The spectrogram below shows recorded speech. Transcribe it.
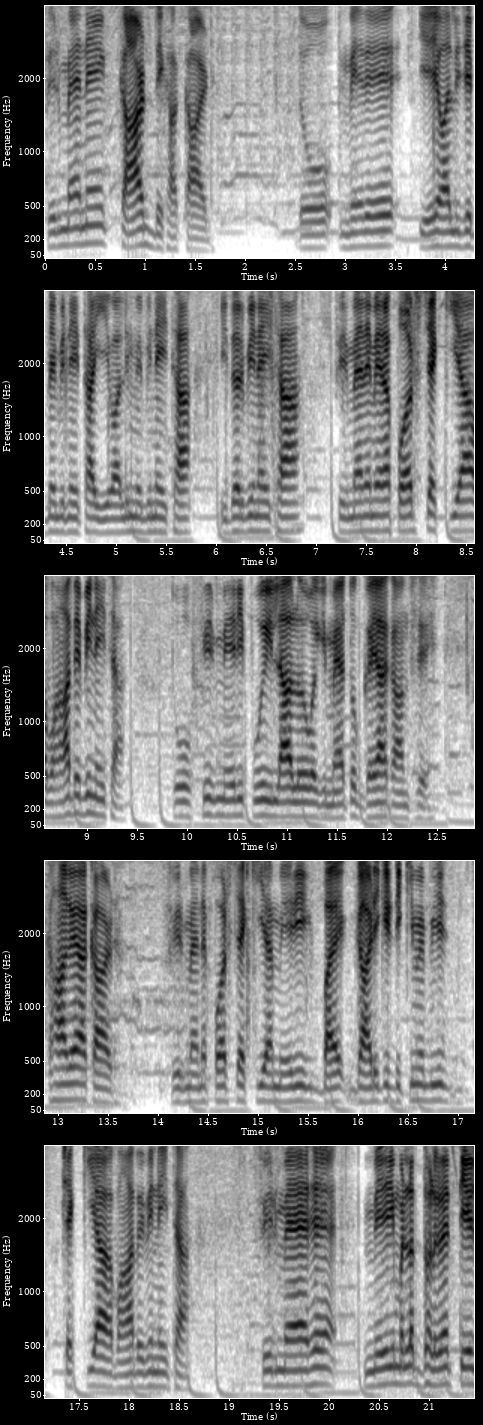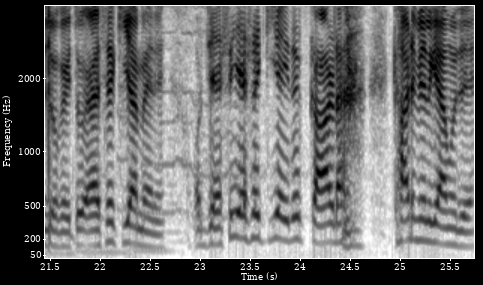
फिर मैंने कार्ड देखा कार्ड तो मेरे ये वाली जेब में भी नहीं था, ये वाली में भी नहीं था, इधर भी नहीं था। फिर मैंने मेरा पर्स चेक किया, वहाँ पे भी नहीं था। तो फिर मेरी पूरी लाल हो गई कि मैं तो गया काम से। कहाँ गया कार्ड? फिर मैंने पर्स चेक किया, मेरी बाइक, गाड़ी की डिक्की में भी चेक किया, वहाँ पे भी नहीं था। फिर मैंने, मेरी मतलब धड़कने तेज़ हो गई तो ऐसे किया मैंने। और जैसे ही ऐसे किया, इधर कार्ड कार्ड मिल गया मुझे।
